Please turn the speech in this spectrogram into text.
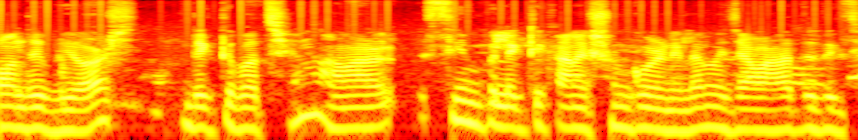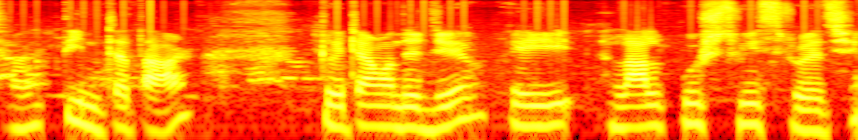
আমাদের ভিউয়ার্স দেখতে পাচ্ছেন, আমার সিম্পল একটি কানেকশন করে নিলাম। এই যে আমার হাতে পাচ্ছেন তিনটা তার। তো এটা আমাদের যে এই লাল পুশ সুইচ রয়েছে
